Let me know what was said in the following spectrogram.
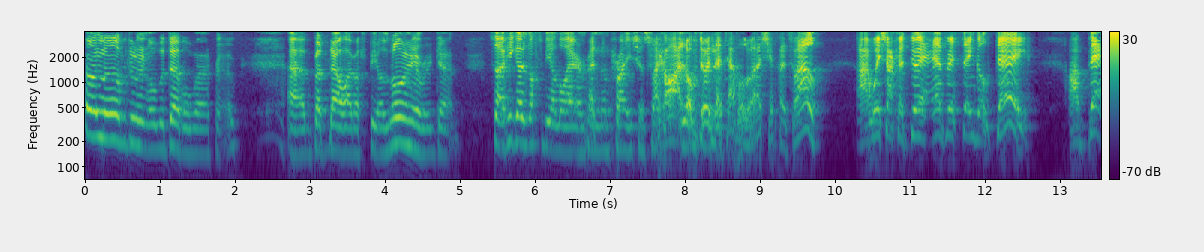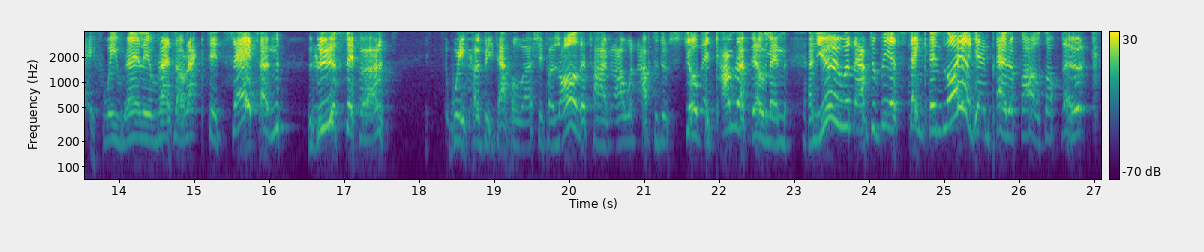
I love doing all the devil worship." Uh, but now I must be a lawyer again. So he goes off to be a lawyer, and Brendan Fraser's like, "Oh, I love doing the devil worship as well. I wish I could do it every single day. I bet if we really resurrected Satan, Lucifer, we could be devil worshippers all the time, and I wouldn't have to do stupid camera filming, and you wouldn't have to be a stinking lawyer getting pedophiles off the hook."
